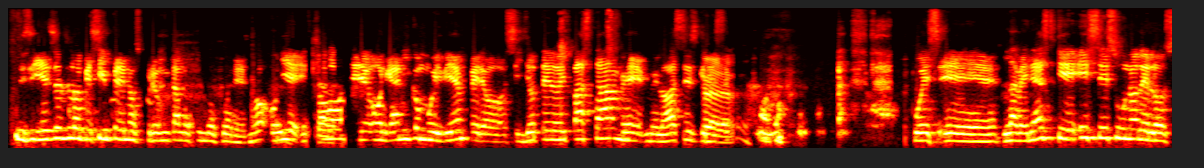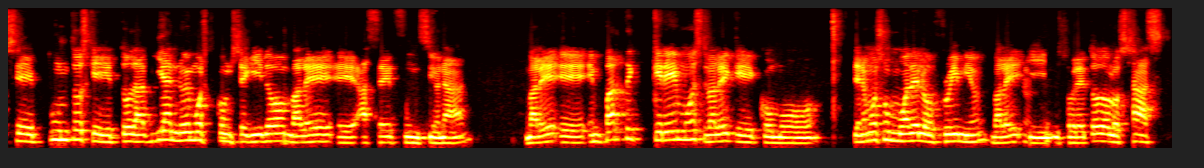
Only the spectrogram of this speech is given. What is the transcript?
sí, sí, eso es lo que siempre nos preguntan los inversores, ¿no? Oye, esto eh, orgánico muy bien, pero si yo te doy pasta, me, lo haces claro. Pues eh, la verdad es que ese es uno de los eh, puntos que todavía no hemos conseguido, ¿vale? Eh, hacer funcionar, ¿vale? en parte creemos, ¿vale? Que como tenemos un modelo freemium, ¿vale? Y sobre todo los SaaS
